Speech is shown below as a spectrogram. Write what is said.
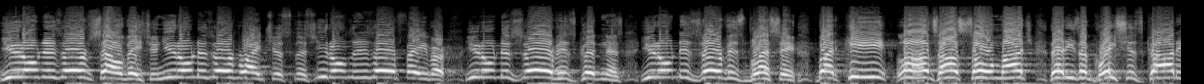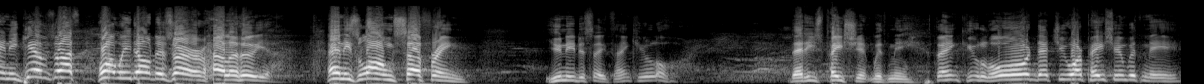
You don't deserve salvation. You don't deserve righteousness. You don't deserve favor. You don't deserve His goodness. You don't deserve His blessing. But He loves us so much that He's a gracious God and He gives us what we don't deserve. Hallelujah. And He's long suffering. You need to say, Thank you, Lord, that He's patient with me. Thank you, Lord, that you are patient with me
